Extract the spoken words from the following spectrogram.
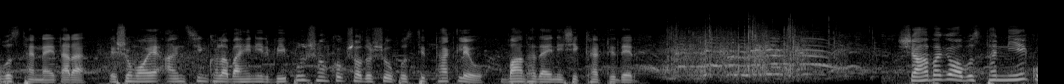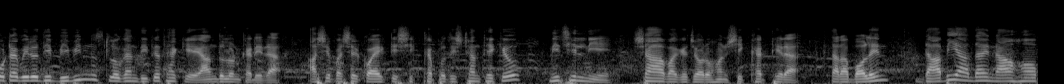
অবস্থান নেয় তারা। এ সময় আইন শৃঙ্খলা বাহিনীর বিপুল সংখ্যক সদস্য উপস্থিত থাকলেও বাধা দেয়নি শিক্ষার্থীদের। শাহবাগে অবস্থান নিয়ে কোটা বিরোধী বিভিন্ন স্লোগান দিতে থাকে আন্দোলনকারীরা। আশেপাশের কয়েকটি শিক্ষা প্রতিষ্ঠান থেকেও মিছিল নিয়ে শাহবাগে জড়ো হন শিক্ষার্থীরা। তারা বলেন দাবি আদায় না হওয়া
